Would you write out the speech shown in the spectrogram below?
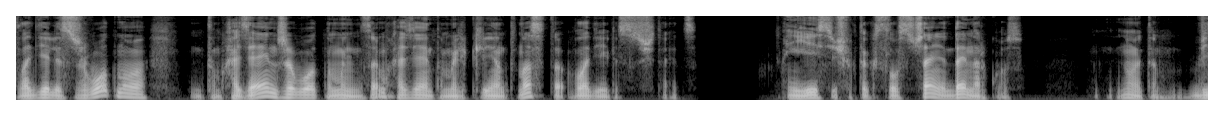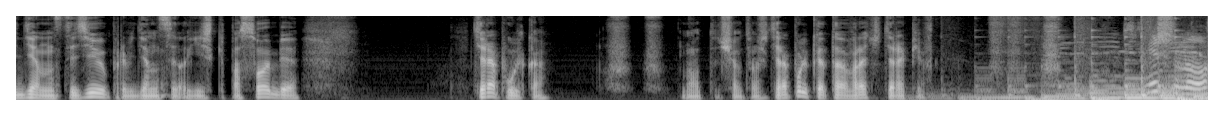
владелец животного, там, хозяин животного, мы не называем хозяин там, или клиент, у нас это владелец считается. И есть еще такое словосочетание «дай наркоз». Ну, это введи анестезию, проведи анестезиологические пособия. Терапулька. Вот еще тоже. Терапулька — это врач-терапевт. Смешно.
